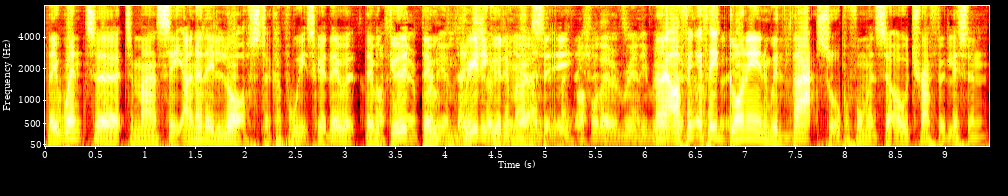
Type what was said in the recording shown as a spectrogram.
they went to, to Man City. I know they lost a couple of weeks ago. They were they were thought they good. were They were, really good at Man City. I thought they were really, really. No, I think if they'd gone in with that sort of performance at Old Trafford, listen,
